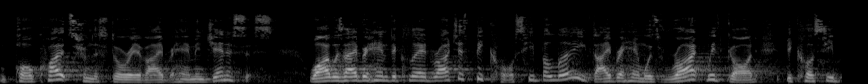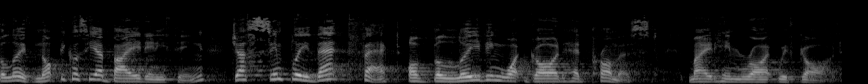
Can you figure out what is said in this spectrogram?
And Paul quotes from the story of Abraham in Genesis. Why was Abraham declared righteous? Because he believed. Abraham was right with God because he believed, not because he obeyed anything. Just simply that fact of believing what God had promised made him right with God.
